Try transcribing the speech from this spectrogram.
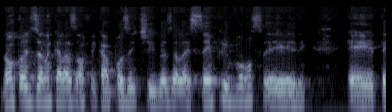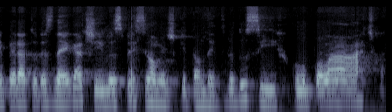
Não estou dizendo que elas vão ficar positivas, elas sempre vão ser é, temperaturas negativas, principalmente que estão dentro do círculo polar ártico,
